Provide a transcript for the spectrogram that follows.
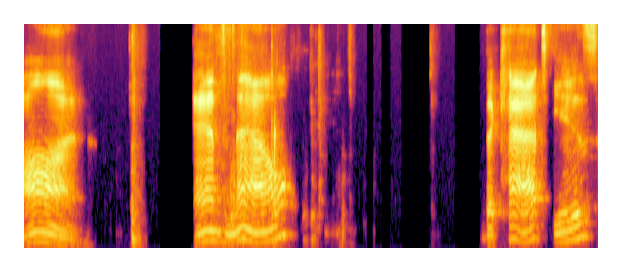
on. And now the cat is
